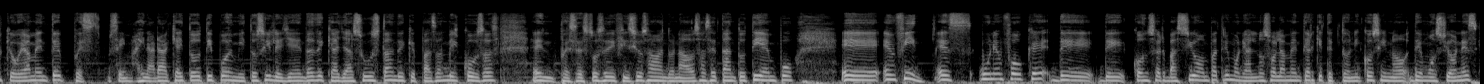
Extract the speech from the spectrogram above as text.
porque obviamente pues se imaginará que hay todo tipo de mitos y leyendas de que allá asustan, de que pasan mil cosas en pues estos edificios abandonados hace tanto tiempo. Eh, en fin, es un enfoque de, conservación patrimonial, no solamente arquitectónico, sino de emociones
